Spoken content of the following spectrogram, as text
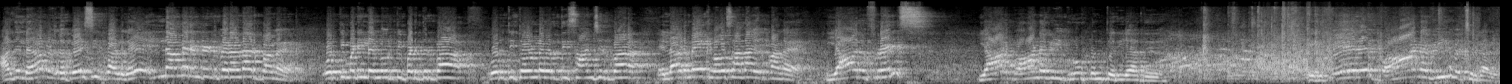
அதுல அவளுங்க பேசியிருப்பாளுங்க. எல்லாமே ரெண்டு ரெண்டு பேரா தான் இருப்பாங்க. ஒருத்தி மடியில நூறுத்தி படுத்திருப்பா. ஒருத்தி தோல்ல ஒருத்தி சாஞ்சிருப்பா. எல்லாருமே க்ளோஸா தான் இருப்பாங்க. யார் ஃப்ரெண்ட்ஸ் யார் வானவில் குரூப்னு தெரியாது. பேரு வானவில் வச்சிருக்காங்க.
